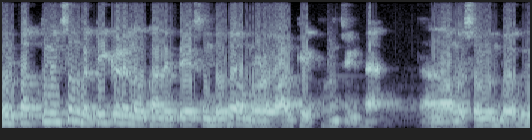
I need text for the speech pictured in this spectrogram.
ஒரு பத்து நிமிஷம் அந்த டீ கடையில் உட்காந்து பேசும்போது அவங்களோட வாழ்க்கையை புரிஞ்சுக்கிட்டேன். அவங்க சொல்லும்போது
